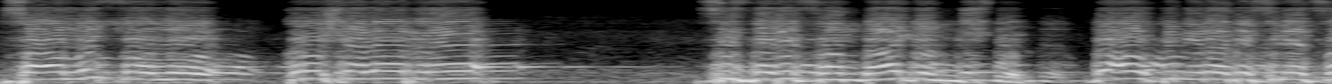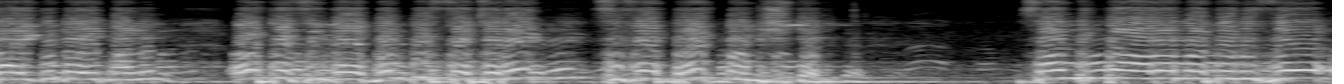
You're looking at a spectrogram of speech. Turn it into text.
sağlı sollu kroşelerle sizleri sandığa gömmüştür. Bu halkın iradesine saygı duymanın ötesinde bu bir seçenek size bırakmamıştır. Sandıkta alamadığınızı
